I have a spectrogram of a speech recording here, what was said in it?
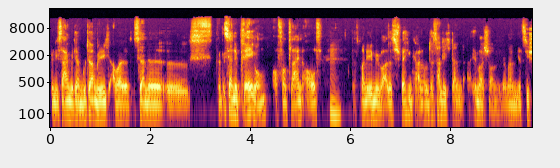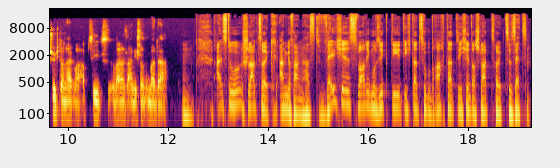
Will ich sagen mit der Muttermilch, aber das ist ja eine, äh, das ist ja eine Prägung, auch von klein auf, hm. dass man eben über alles sprechen kann. Und das hatte ich dann immer schon. Wenn man jetzt die Schüchternheit mal abzieht, war das eigentlich schon immer da. Hm. Als du Schlagzeug angefangen hast, welches war die Musik, die dich dazu gebracht hat, dich hinter das Schlagzeug zu setzen?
